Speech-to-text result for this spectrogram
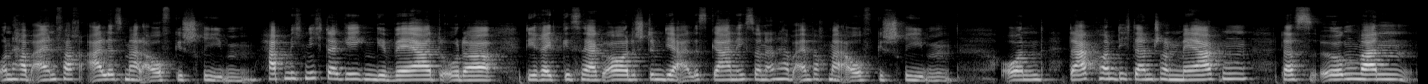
und habe einfach alles mal aufgeschrieben. Habe mich nicht dagegen gewehrt oder direkt gesagt, oh, das stimmt ja alles gar nicht, sondern habe einfach mal aufgeschrieben. Und da konnte ich dann schon merken, dass irgendwann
